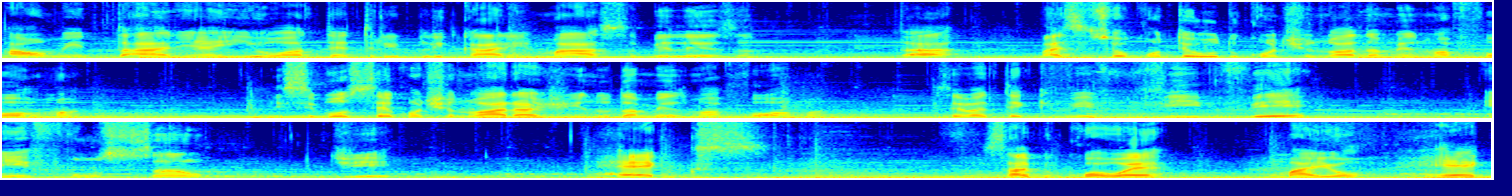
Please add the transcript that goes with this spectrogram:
aumentarem aí ou até triplicarem. Massa, beleza? Tá. Mas se seu conteúdo continuar da mesma forma e se você continuar agindo da mesma forma, você vai ter que viver em função de hacks. Sabe qual é o maior hack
